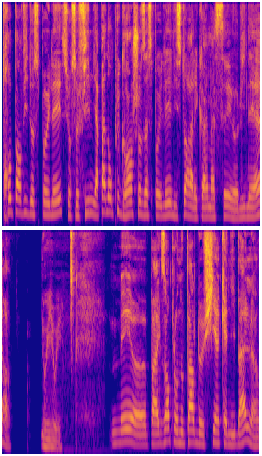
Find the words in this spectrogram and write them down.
trop envie de spoiler sur ce film. Il n'y a pas non plus grand chose à spoiler. L'histoire, elle est quand même assez euh, linéaire. Oui, oui. Mais euh, par exemple, on nous parle de chiens cannibales,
